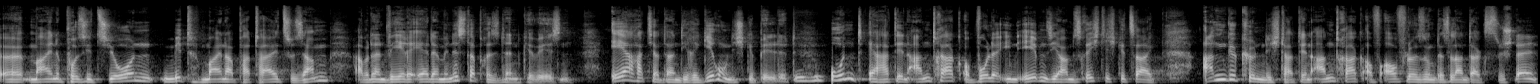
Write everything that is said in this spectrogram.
äh, meine Position mit meiner Partei zusammen, aber dann wäre er der Ministerpräsident gewesen. Er hat ja dann die Regierung nicht gebildet mhm. und er hat den Antrag, obwohl er ihn eben, Sie haben es richtig gezeigt, angekündigt hat, den Antrag auf Auflösung des Landtags zu stellen.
